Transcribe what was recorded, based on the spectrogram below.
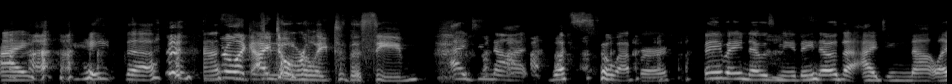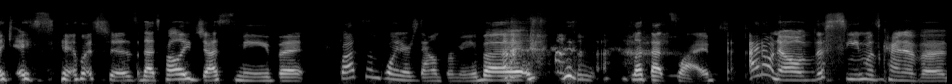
I hate the. You're like, I don't relate to this scene. I do not whatsoever. If anybody knows me, they know that I do not like egg sandwiches. That's probably just me, but brought some pointers down for me, but let that slide. I don't know. This scene was kind of a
